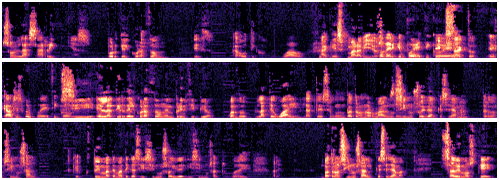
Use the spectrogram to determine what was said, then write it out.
son las arritmias. Porque el corazón es caótico. Wow. ¿A que es maravilloso? Joder, qué poético, ¿eh? Exacto. El caos es muy poético. Sí, el latir del corazón, en principio, cuando late guay, late según un patrón normal, un Sí. sinusoidal que se llama, perdón, sinusal, es que estoy en matemáticas y sinusoide y sinusal, vale. Un patrón sinusal que se llama, sabemos que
